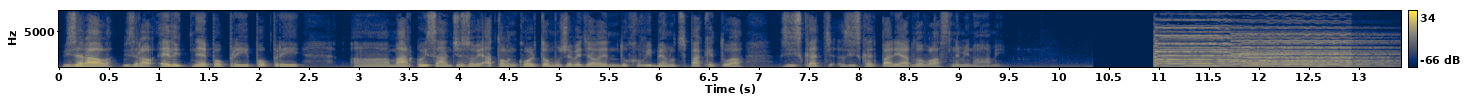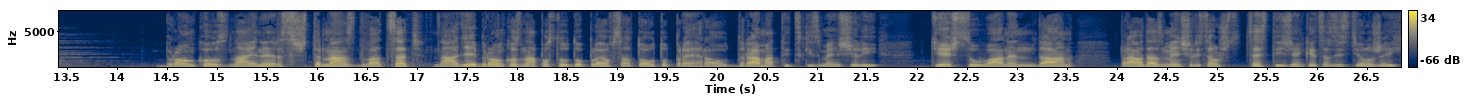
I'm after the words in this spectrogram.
vyzeral, vyzeral elitne popri, popri uh, Markovi Sanchezovi a to len kvôli tomu, že vedel jednoducho vybehnúť z paketu a získať, získať pár jardov vlastnými nohami. Broncos Niners 14-20. Nádej Broncos na postup do playoff sa touto prehrou dramaticky zmenšili. Tiež sú one and done. Pravda, zmenšili sa už cez týždeň, keď sa zistilo, že ich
